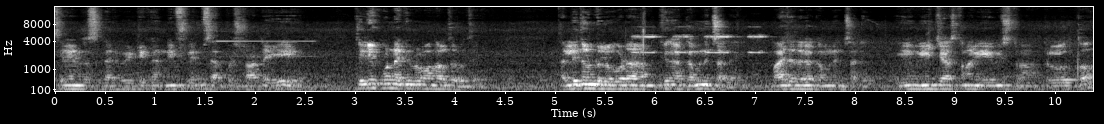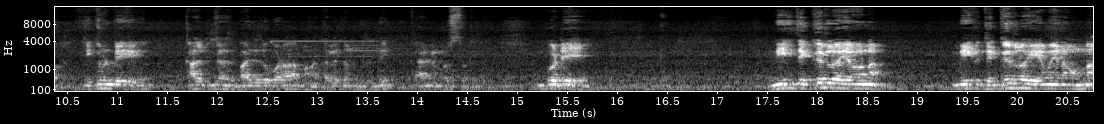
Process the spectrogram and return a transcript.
సిలిండర్స్ కానీ వీటికి కానీ ఫ్లేమ్స్ ఏర్పడి స్టార్ట్ అయ్యి తెలియకుండా అగ్ని ప్రమాదాలు జరుగుతాయి. తల్లిదండ్రులు కూడా ముఖ్యంగా గమనించాలి బాధ్యతగా గమనించాలి. ఏం ఏం చేస్తున్నాం ఏమి ఇస్తున్నాం పిల్లలతో దగ్గరుండి కల్పించిన బాధ్యత కూడా మన తల్లిదండ్రులది ఫ్యామిలీ మెంబర్స్ ఉంటుంది ఇంకోటి మీ దగ్గరలో ఏమన్నా మీకు దగ్గరలో ఏమైనా ఉన్నా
